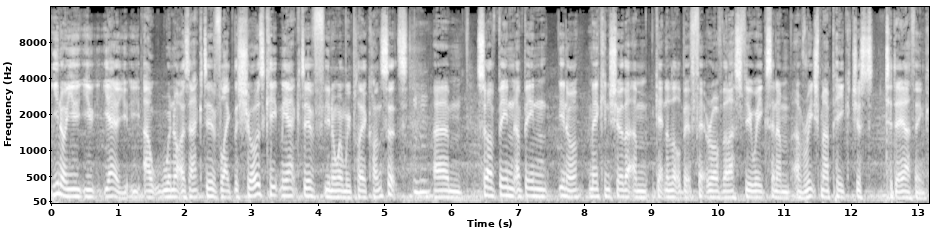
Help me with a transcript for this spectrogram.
you know, you, you yeah, you, you, uh, we're not as active. Like the shows keep me active. You know, when we play concerts. Mm-hmm. Um, so I've been, I've been, you know, making sure that I'm getting a little bit fitter over the last few weeks, and I'm, I've reached my peak just today, I think.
